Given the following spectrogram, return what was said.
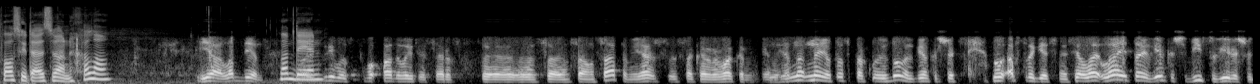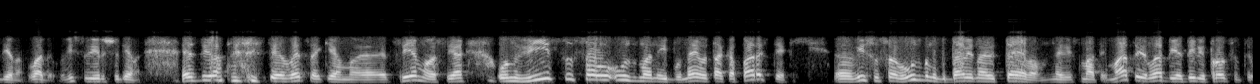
Klausītājs zvana. Halo! Jā, labdien! Labdien! Es gribu padalīties ar uh, savām sāpēm, ja es saku ar vakardienu. Ja, ne jau tas, par ko jūs domājat, vienkārši nu, abstragēsimies, ja, lai, lai tā ir vienkārši visu vīriešu diena. Labi, visu vīriešu diena. Es biju atnesis pie vecākiem uh, ciemos, ja, un visu savu uzmanību, ne jau tā kā parasti, uh, visu savu uzmanību davināju tēvam, nevis mātei. Māte ir labi, ja 2%.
